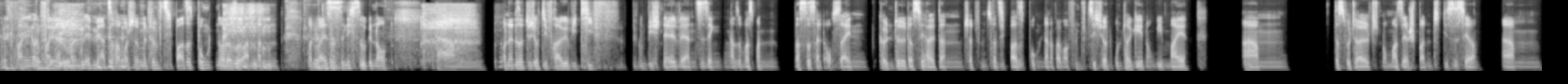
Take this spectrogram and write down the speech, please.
und fangen, und fangen dann im März auf einmal schon mit 50 Basispunkten oder so an. Man, man weiß es nicht so genau. Ähm, und dann ist natürlich auch die Frage, wie tief und wie schnell werden sie senken. Also was man, was das halt auch sein könnte, dass sie halt dann statt 25 Basispunkten dann auf einmal 50 schon runtergehen, irgendwie im Mai. Ähm, das wird halt nochmal sehr spannend dieses Jahr. Ähm,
